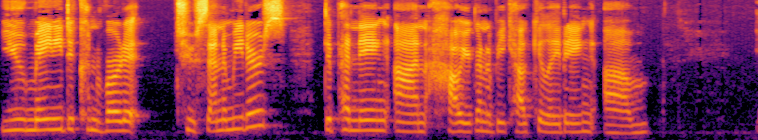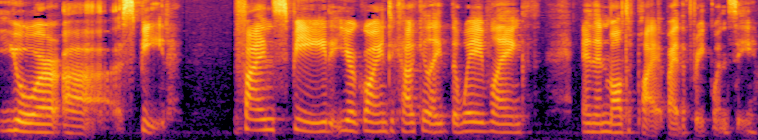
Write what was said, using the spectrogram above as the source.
You may need to convert it to centimeters depending on how you're going to be calculating um, your uh, speed. Find speed, you're going to calculate the wavelength and then multiply it by the frequency.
